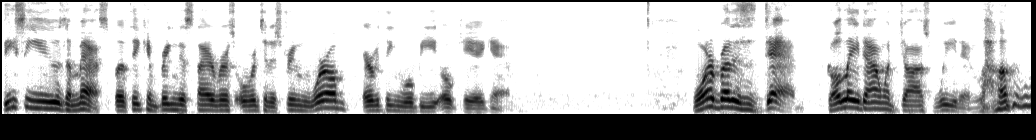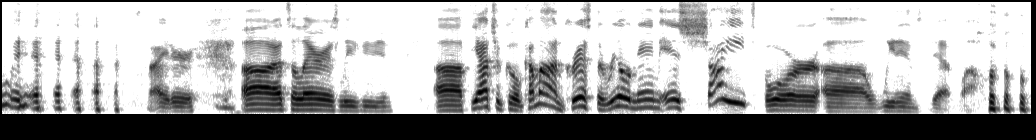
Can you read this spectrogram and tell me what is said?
DCU is a mess, but if they can bring this Snyderverse over to the streaming world, everything will be okay again. Warner Brothers is dead. Go lay down with Joss Whedon. Snyder. Oh, that's hilarious, Lee Fusion. Uh, theatrical. Come on, Chris. The real name is Shite or uh, Whedon's death. Wow.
